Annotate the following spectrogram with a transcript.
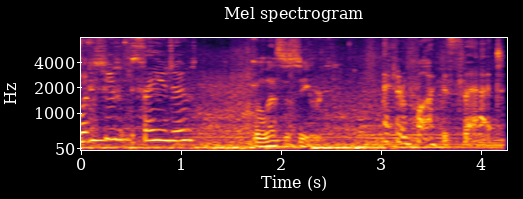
What did you say you do? Well, that's a secret. And why is that?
